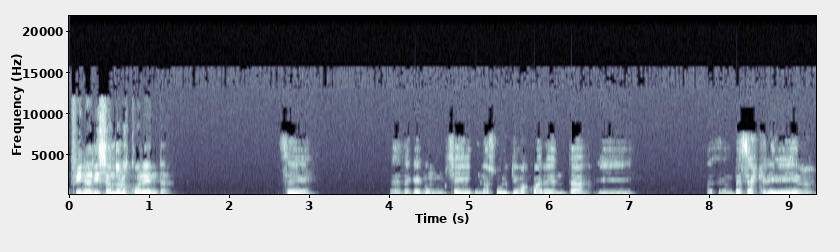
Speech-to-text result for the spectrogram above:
Finalizando los 40. Sí, desde que, Mm. sí, los últimos 40 y empecé a escribir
